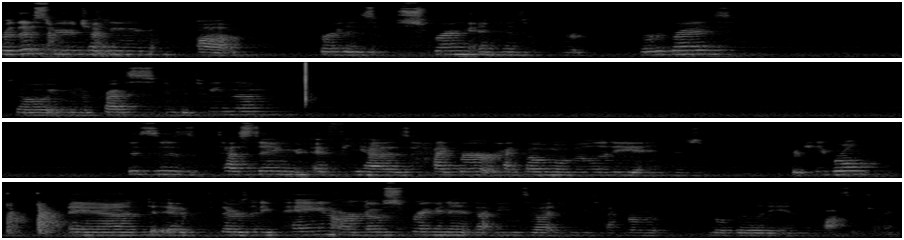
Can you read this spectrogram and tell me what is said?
For this, we are checking for his spring and his ver vertebrae. So I'm going to press in between them. This is testing if he has hyper or hypomobility in his vertebral. And if there's any pain or no spring in it, that means that he's hypermobility in the facet joint.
